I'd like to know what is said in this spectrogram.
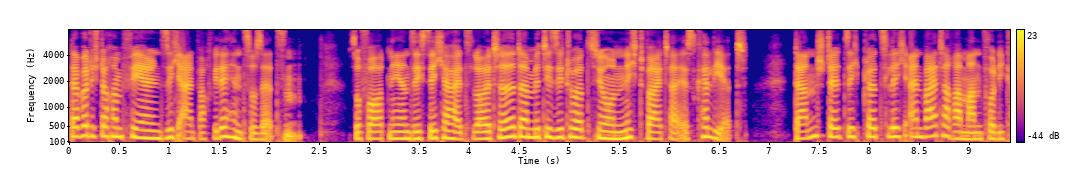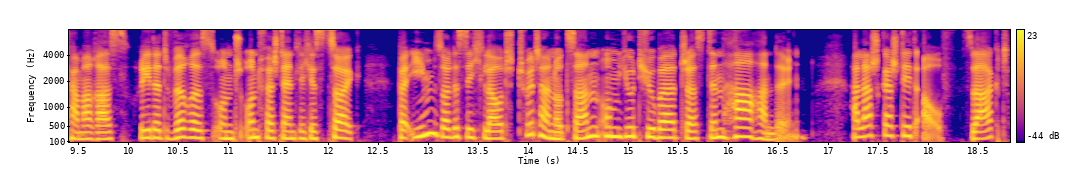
Da würde ich doch empfehlen, sich einfach wieder hinzusetzen. Sofort nähern sich Sicherheitsleute, damit die Situation nicht weiter eskaliert. Dann stellt sich plötzlich ein weiterer Mann vor die Kameras, redet wirres und unverständliches Zeug. Bei ihm soll es sich laut Twitter-Nutzern um YouTuber Justin H. handeln. Halaschka steht auf, sagt,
